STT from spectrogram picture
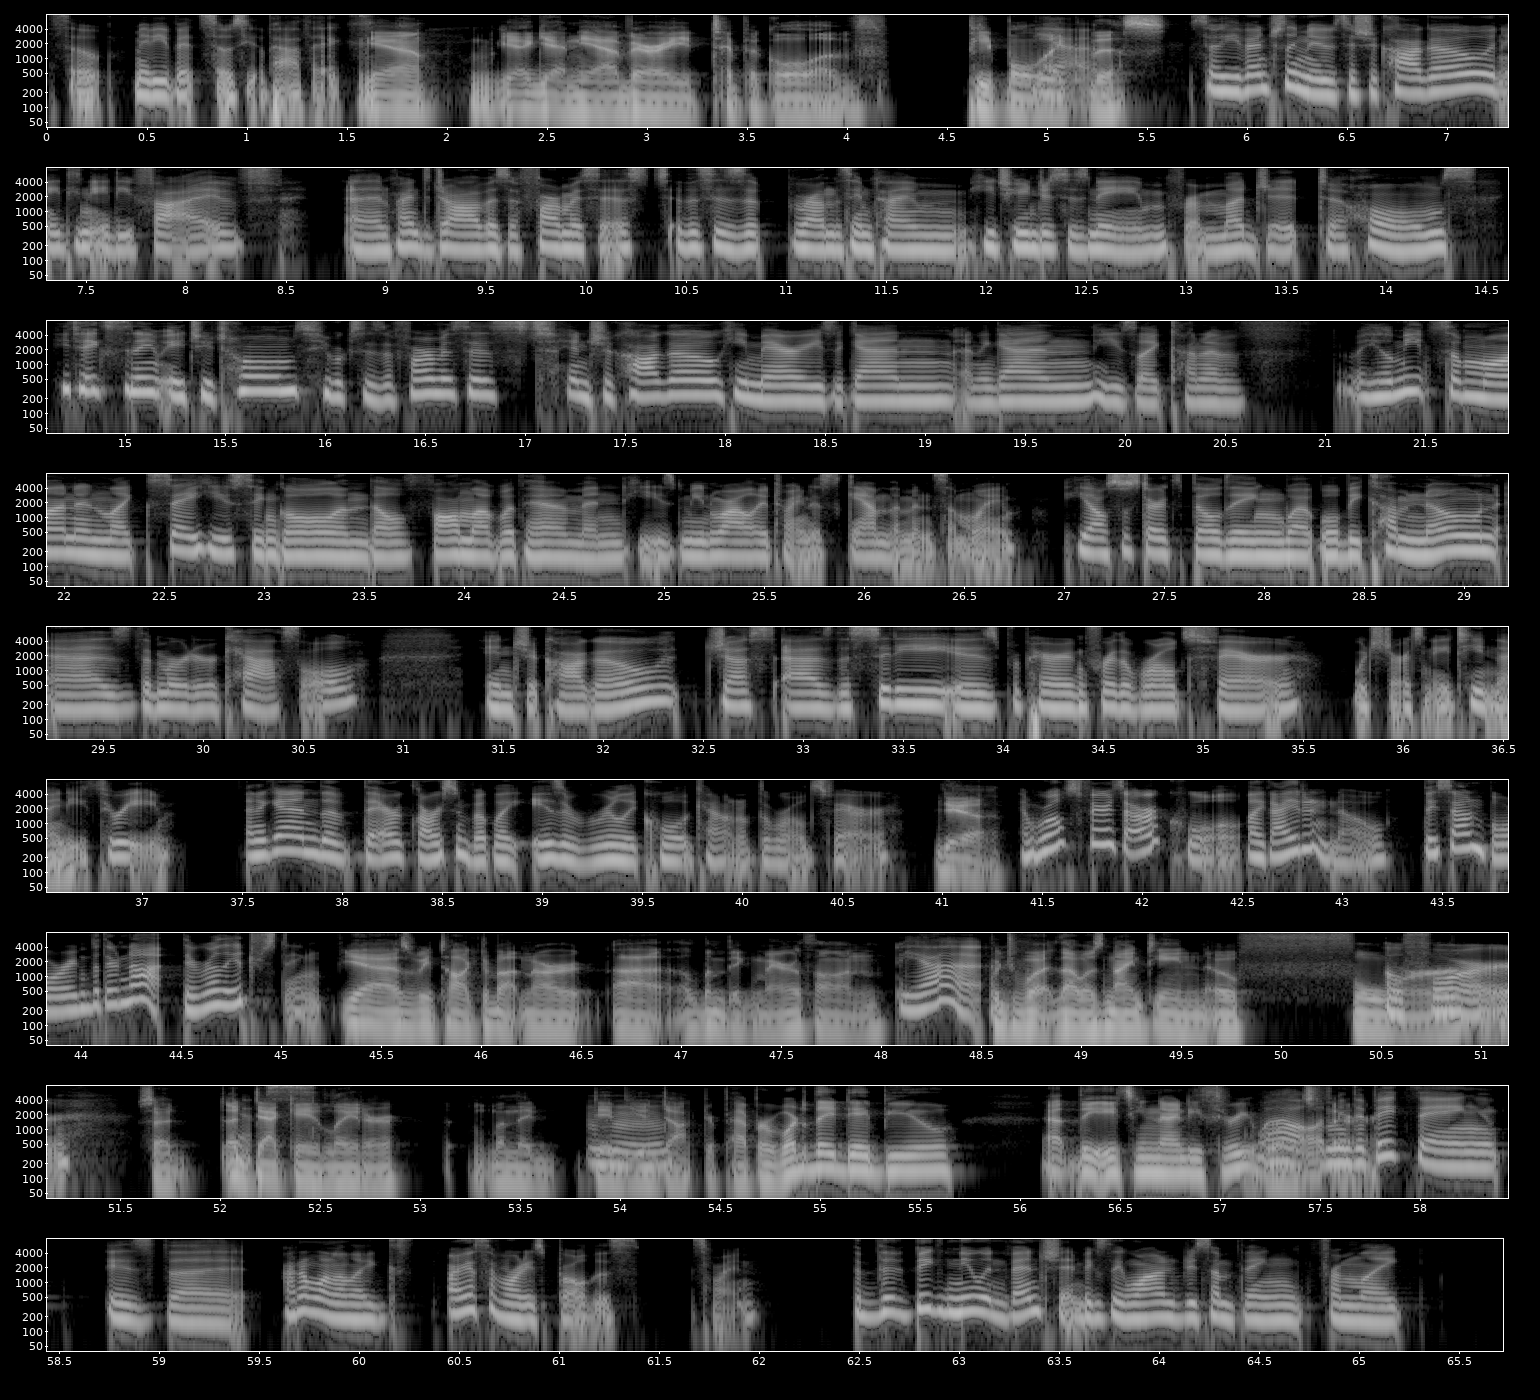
So maybe a bit sociopathic. Yeah. Yeah. Again, yeah. Very typical of people like this. So he eventually moves to Chicago in 1885 and finds a job as a pharmacist. And this is around the same time he changes his name from Mudgett to Holmes. He takes the name H.H. Holmes. He works as a pharmacist in Chicago. He marries again and again. He's like kind of he'll meet someone and like say he's single and they'll fall in love with him and he's meanwhile trying to scam them in some way. He also starts building what will become known as the Murder Castle in Chicago, just as the city is preparing for the World's Fair, which starts in 1893. And again, the, the Erik Larson book like is a really cool account of the World's Fair. Yeah. And World's Fairs are cool. Like I didn't know. They sound boring, but they're not. They're really interesting. Yeah. As we talked about in our uh, Olympic marathon, Yeah. which what that was 1904. Oh four. So a Yes. decade later when they debuted Mhm. Dr. Pepper. What did they debut at the 1893 Well, World's I mean, the big thing is the I don't want to like I guess I've already spoiled this. It's fine. The, the big new invention because they wanted to do something from like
